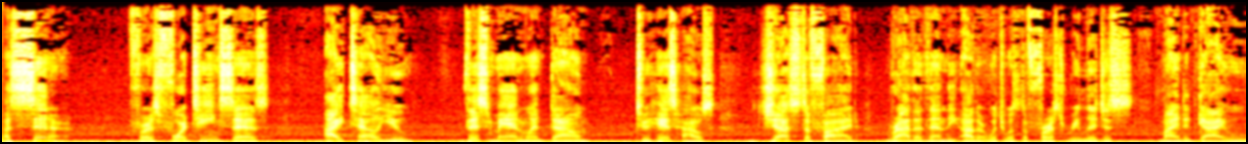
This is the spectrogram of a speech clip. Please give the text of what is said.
a sinner. Verse 14 says, I tell you, this man went down to his house justified rather than the other, which was the first religious minded guy who,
